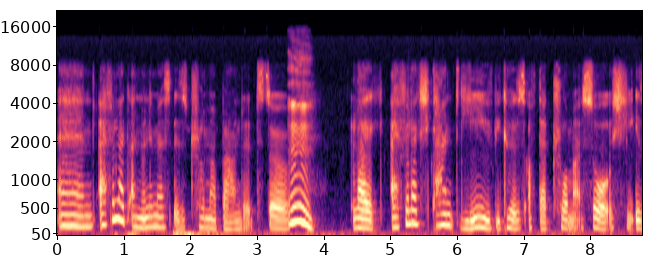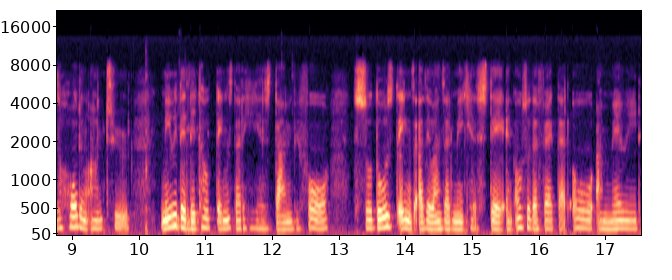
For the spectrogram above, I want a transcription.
and I feel like anonymous is trauma bounded. So, like, I feel like she can't leave because of that trauma. So she is holding on to maybe the little things that he has done before. So those things are the ones that make her stay, and also the fact that oh, I'm married.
